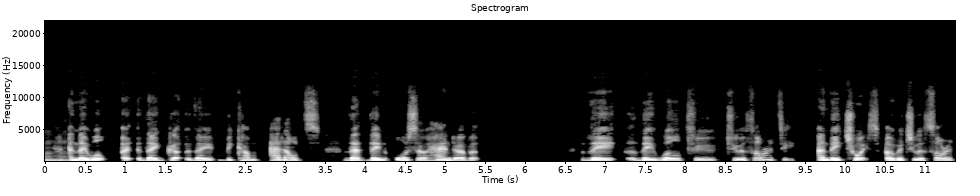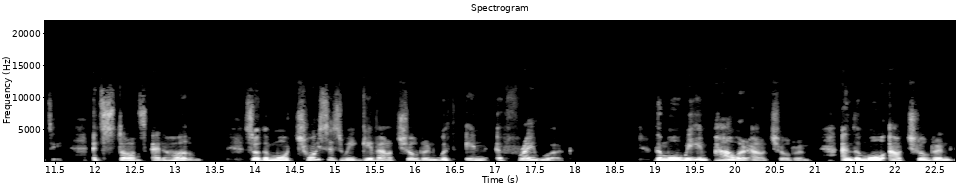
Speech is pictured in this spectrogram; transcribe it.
Mm-hmm. And they will, uh, they go, they become adults that then also hand over their, they will to, to authority and their choice over to authority. It starts mm-hmm. at home. So the more choices we give our children within a framework, the more we empower our children and the more our children,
